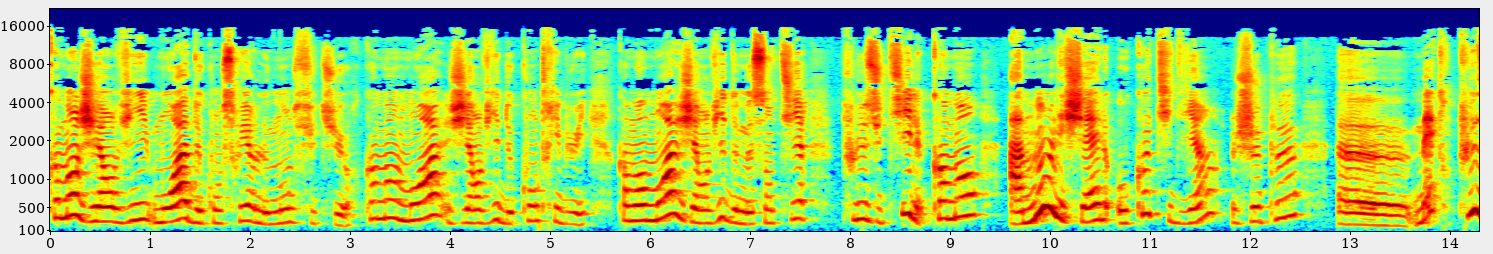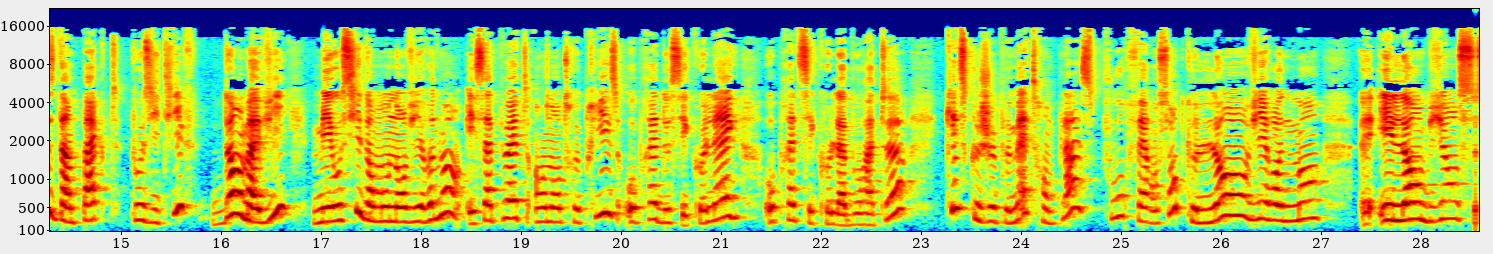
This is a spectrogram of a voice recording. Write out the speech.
comment j'ai envie, moi, de construire le monde futur? Comment moi, j'ai envie de contribuer? Comment moi, j'ai envie de me sentir plus utile? Comment, à mon échelle, au quotidien, je peux euh, mettre plus d'impact positif dans ma vie, mais aussi dans mon environnement. Et ça peut être en entreprise, auprès de ses collègues, auprès de ses collaborateurs qu'est-ce que je peux mettre en place pour faire en sorte que l'environnement euh, et l'ambiance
